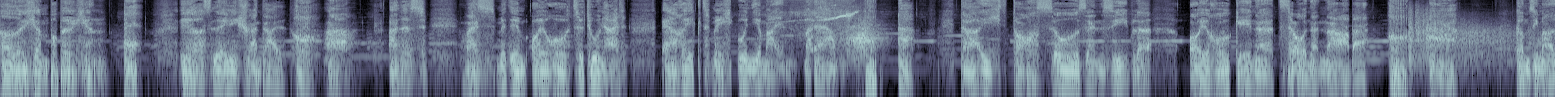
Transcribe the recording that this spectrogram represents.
Hallöchen, Popöchen. Hier ist Lady Chantal. Alles, was mit dem Euro zu tun hat, erregt mich ungemein, ich doch so sensible eurogene Zonen habe. Kommen Sie mal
